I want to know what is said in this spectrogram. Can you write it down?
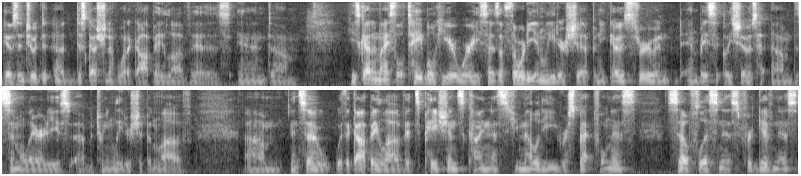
goes into a, a, discussion of what agape love is, and um, he's got a nice little table here where he says authority and leadership, and he goes through and and basically shows um, the similarities uh, between leadership and love. Um, and so, with agape love, it's patience, kindness, humility, respectfulness, selflessness, forgiveness,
